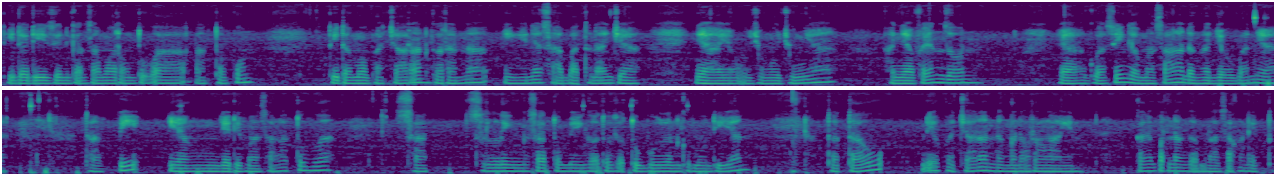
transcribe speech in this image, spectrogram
tidak diizinkan sama orang tua ataupun tidak mau pacaran karena inginnya sahabatan aja. Ya yang ujung-ujungnya hanya fanzone ya gua sih nggak masalah dengan jawabannya. Tapi yang jadi masalah tuh gua saat seling satu minggu atau satu bulan kemudian tak tahu dia pacaran dengan orang lain. Kalian pernah nggak merasakan itu?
